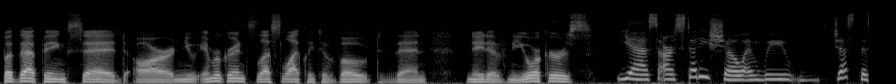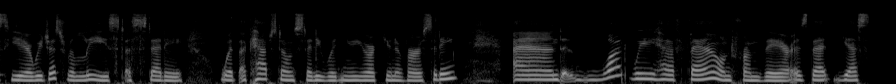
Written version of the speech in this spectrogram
But that being said, are new immigrants less likely to vote than native New Yorkers? Yes, our studies show, and we just this year we just released a study with a capstone study with New York University. And what we have found from there is that, yes,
